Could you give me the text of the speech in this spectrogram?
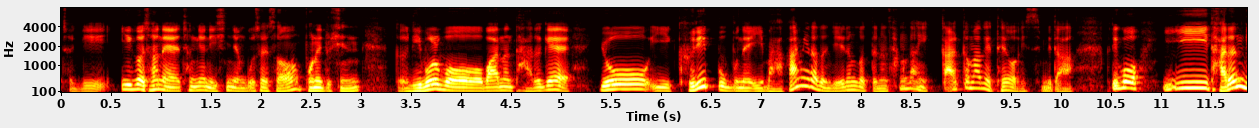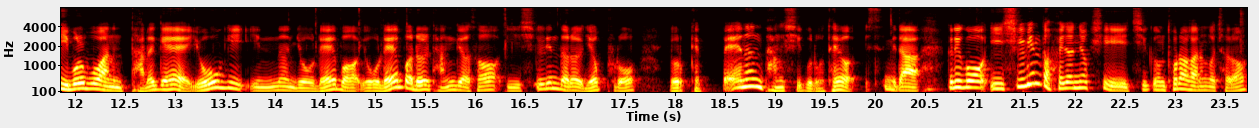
저기 이거 전에 청년 이신연구소에서 보내주신 그 리볼버와는 다르게 요 이 그립 부분의 이 마감이라든지 이런 것들은 상당히 깔끔하게 되어 있습니다. 그리고 이 다른 리볼버와는 다르게 여기 있는 요 레버, 요 레버를 당겨서 이 실린더를 옆으로 이렇게 빼는 방식으로 되어 있습니다. 그리고 이 실린더 회전 역시 지금 돌아가는 것처럼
